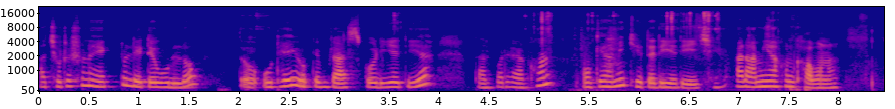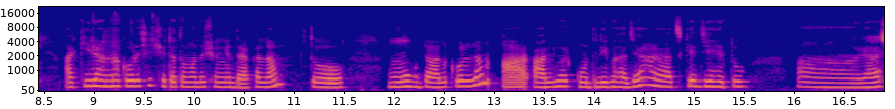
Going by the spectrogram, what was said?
আর ছোটো সোনা একটু লেটে উঠল তো উঠেই ওকে ব্রাশ করিয়ে দিয়ে তারপরে এখন ওকে আমি খেতে দিয়ে দিয়েছি। আর আমি এখন খাব না। আর কি রান্না করেছি সেটা তোমাদের সঙ্গে দেখালাম। তো মুগ ডাল করলাম আর আলু আর কুঁদলি ভাজা। আর আজকে যেহেতু রাস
